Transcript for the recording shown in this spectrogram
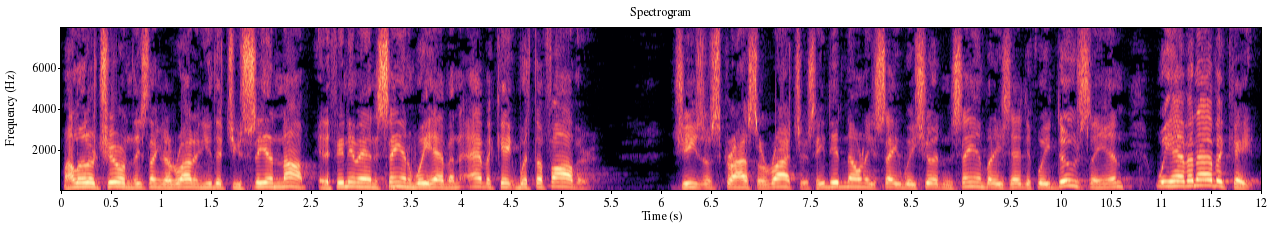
My little children, these things I write unto you that you sin not. And if any man sin, we have an advocate with the Father. Jesus Christ the righteous. He didn't only say we shouldn't sin, but he said if we do sin, we have an advocate.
